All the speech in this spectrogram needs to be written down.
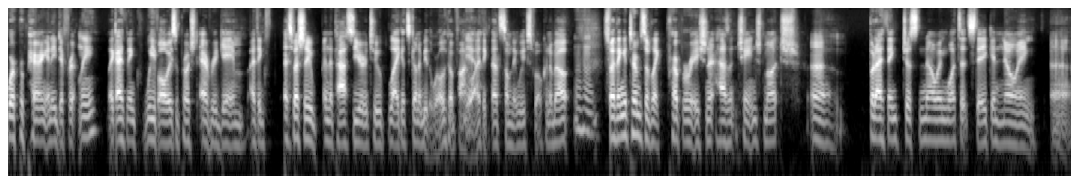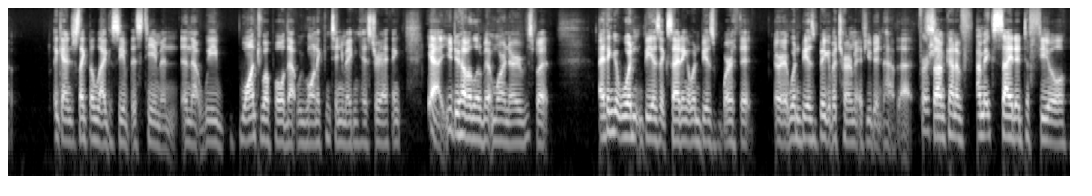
we're preparing any differently. Like I think we've always approached every game. I think especially in the past year or two, like it's going to be the World Cup final. Yeah. I think that's something we've spoken about. Mhm. So I think in terms of like preparation, it hasn't changed much. Um, but I think just knowing what's at stake and knowing, uh, again, just like the legacy of this team and, and that we want to uphold that, we want to continue making history. I think, yeah, you do have a little bit more nerves, but I think it wouldn't be as exciting. It wouldn't be as worth it, or it wouldn't be as big of a tournament if you didn't have that. For so I'm kind of I'm excited to feel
